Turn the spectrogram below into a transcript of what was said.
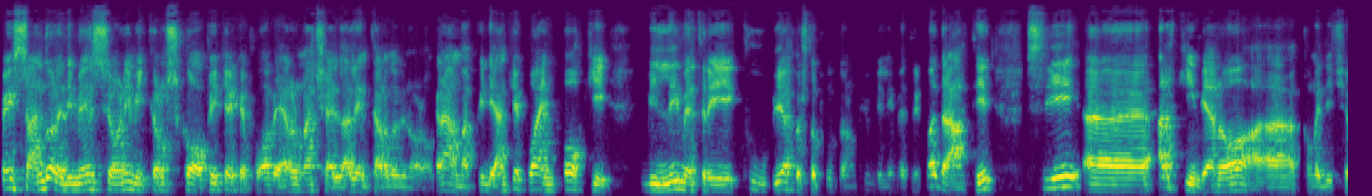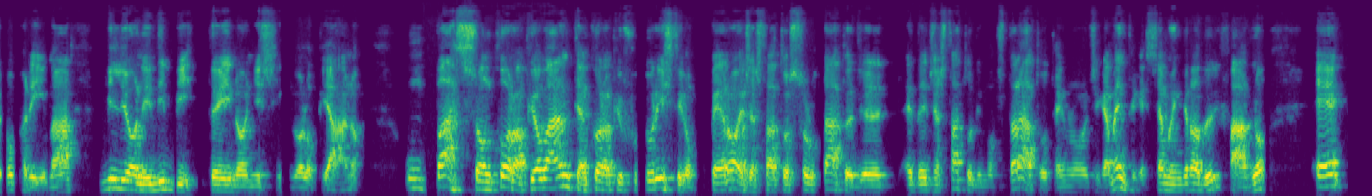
pensando alle dimensioni microscopiche che può avere una cella all'interno di un ologramma. Quindi anche qua in pochi millimetri cubi, a questo punto non più millimetri quadrati, si eh, archiviano, eh, come dicevo prima, milioni di bit in ogni singolo piano. Un passo ancora più avanti, ancora più futuristico, però è già stato sfruttato ed è già stato dimostrato tecnologicamente che siamo in grado di farlo, è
